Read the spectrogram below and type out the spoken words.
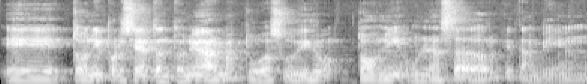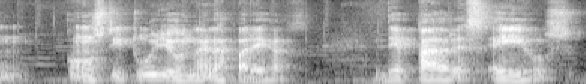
Eh, Tony, por cierto, Antonio Armas tuvo a su hijo Tony, un lanzador que también constituye una de las parejas de padres e hijos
